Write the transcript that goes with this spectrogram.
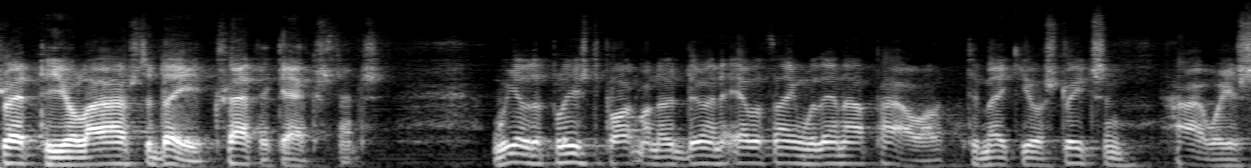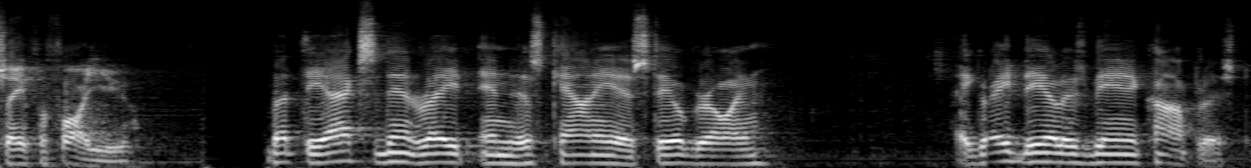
threat to your lives today, traffic accidents. We of the police department are doing everything within our power to make your streets and highways safer for you. But the accident rate in this county is still growing. A great deal is being accomplished,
